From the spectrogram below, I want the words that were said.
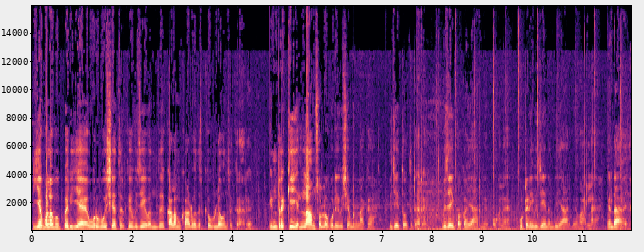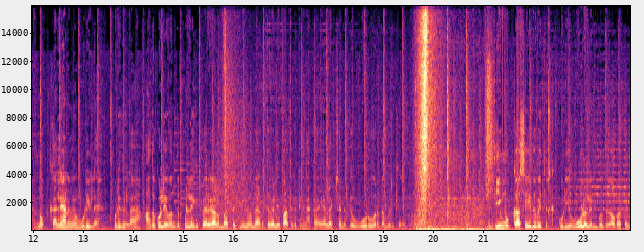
எவ்வளவு பெரிய ஒரு விஷயத்திற்கு விஜய் வந்து களம் காடுவதற்கு உள்ளே வந்திருக்கிறாரு? இன்றைக்கு எல்லாம் சொல்லக்கூடிய விஷயம் என்னன்னாக்கா விஜய் தோத்துட்டாரு. விஜய் பக்கம் யாருமே போகலை. கூட்டணி விஜய் நம்பி யாருமே வரல. ஏண்டா இன்னும் கல்யாணமே முடியல. புரியுதுங்களா? அதுக்குள்ளே வந்து பிள்ளைக்கு பேர் காலம் பார்த்துட்டு நீங்கள் வந்து அடுத்த வேலையை பார்த்துக்கிட்டிங்கனாக்கா எலெக்ஷனுக்கு ஒரு வருடம் இருக்கிறது. திமுக செய்து வைத்திருக்கக்கூடிய ஊழல் என்பது அவர்கள்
